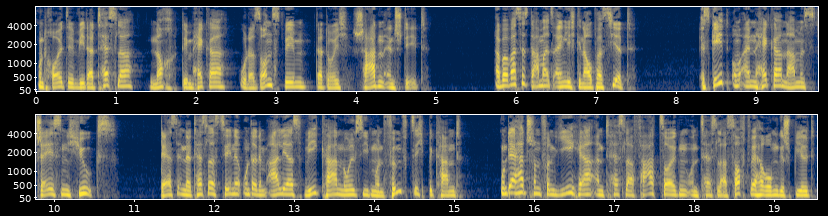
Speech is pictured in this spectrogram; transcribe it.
und heute weder Tesla noch dem Hacker oder sonst wem dadurch Schaden entsteht. Aber was ist damals eigentlich genau passiert? Es geht um einen Hacker namens Jason Hughes. Der ist in der Tesla-Szene unter dem Alias WK057 bekannt und er hat schon von jeher an Tesla-Fahrzeugen und Tesla-Software herumgespielt,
